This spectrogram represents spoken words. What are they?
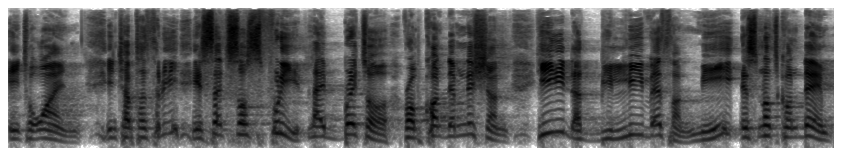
into wine. In chapter 3, he sets us free, liberator from condemnation. He that believeth on me is not condemned.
